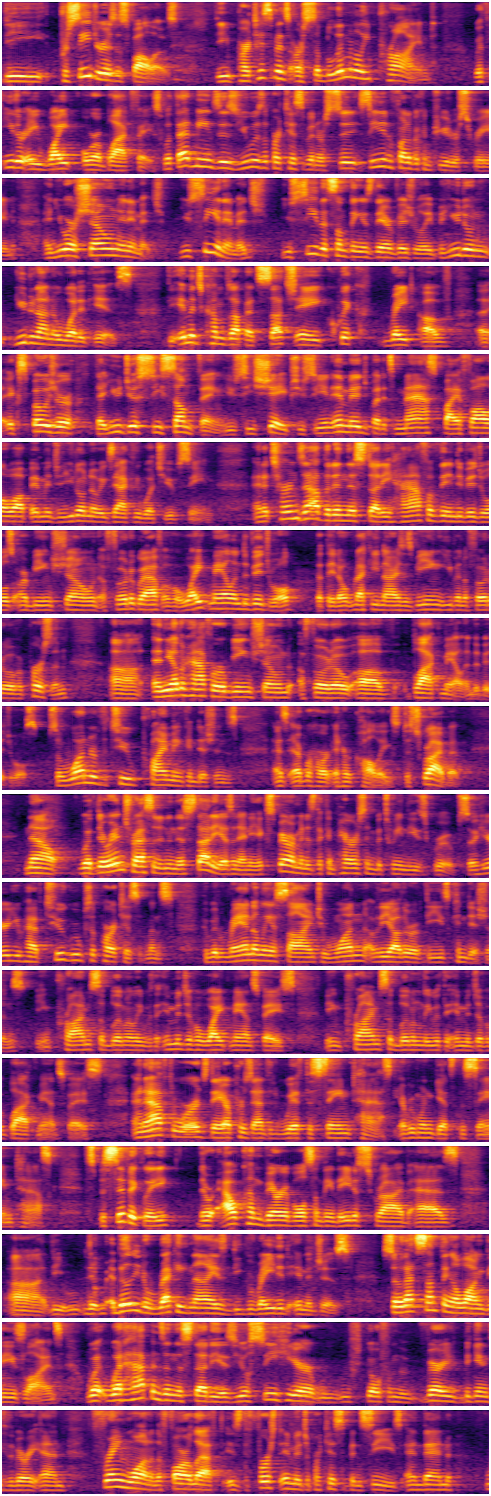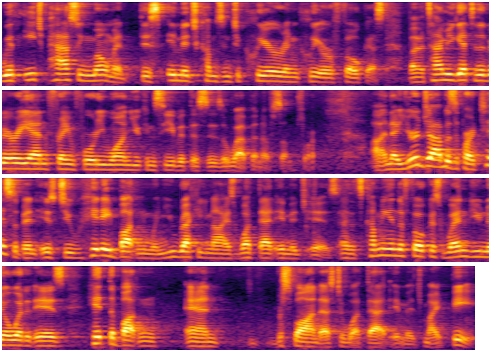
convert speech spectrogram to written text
The procedure is as follows. The participants are subliminally primed with either a white or a black face. What that means is you as a participant are seated in front of a computer screen and you are shown an image. You see an image, you see that something is there visually, but you, don't, you do not know what it is. The image comes up at such a quick rate of uh, exposure that you just see something. You see shapes, you see an image, but it's masked by a follow-up image and you don't know exactly what you've seen. And it turns out that in this study, half of the individuals are being shown a photograph of a white male individual that they don't recognize as being even a photo of a person. Uh, and the other half are being shown a photo of black male individuals. So one of the two priming conditions as Eberhardt and her colleagues describe it. Now, what they're interested in in this study, as in any experiment, is the comparison between these groups. So here you have two groups of participants who've been randomly assigned to one of the other of these conditions, being primed subliminally with the image of a white man's face, being primed subliminally with the image of a black man's face. And afterwards, they are presented with the same task. Everyone gets the same task. Specifically, their outcome variable something they describe as uh, the, the ability to recognize degraded images. So that's something along these lines. What, what happens in the study is you'll see here, we go from the very beginning to the very end, frame one on the far left is the first image a participant sees, and then with each passing moment, this image comes into clearer and clearer focus. By the time you get to the very end, frame 41, you can see that this is a weapon of some sort. Uh, now, your job as a participant is to hit a button when you recognize what that image is. As it's coming into focus, when do you know what it is? Hit the button and respond as to what that image might be.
